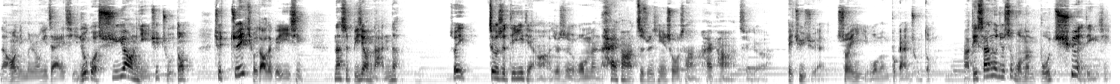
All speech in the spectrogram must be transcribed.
然后你们容易在一起。如果需要你去主动去追求到这个异性，那是比较难的。所以这个是第一点啊，就是我们害怕自尊心受伤，害怕这个被拒绝，所以我们不敢主动啊。第三个就是我们不确定性，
